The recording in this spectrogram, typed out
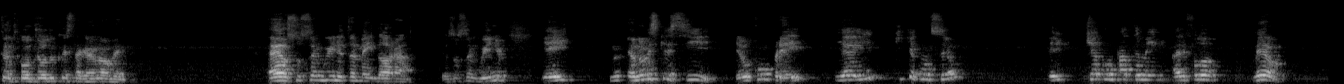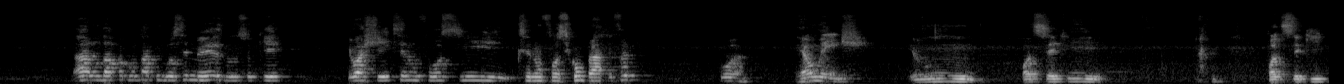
Tanto conteúdo que o Instagram não aguenta. É, eu sou sanguíneo também, Dora. Eu sou sanguíneo. E aí, eu não esqueci. Eu comprei. E aí, o que, que aconteceu? Ele tinha comprado também. Aí ele falou: Meu, ah, não dá para contar com você mesmo, não sei o quê eu achei que você não fosse que você não fosse comprar. Eu falei, porra, realmente, eu não pode ser que pode ser que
